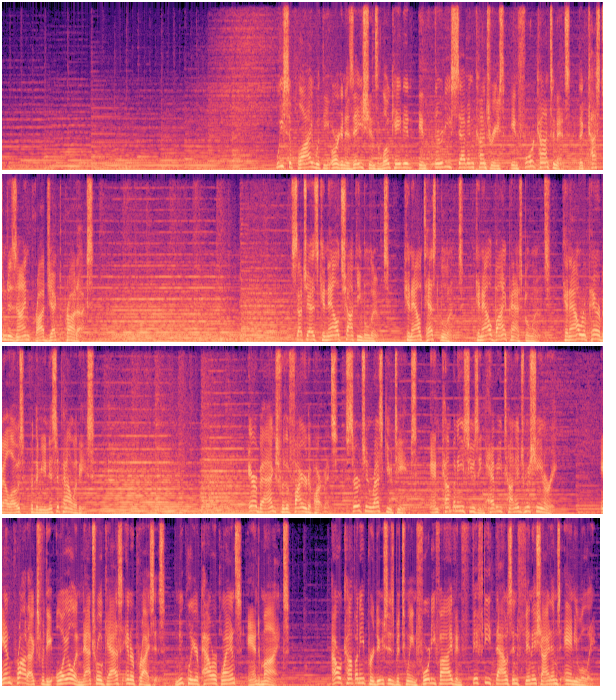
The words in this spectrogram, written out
We supply with the organizations located in 37 countries in four continents the custom design project products. Such as canal chocking balloons, canal test balloons, canal bypass balloons, canal repair bellows for the municipalities, airbags for the fire departments, search and rescue teams, and companies using heavy tonnage machinery, and products for the oil and natural gas enterprises, nuclear power plants, and mines. Our company produces between 45 and 50,000 finish items annually.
